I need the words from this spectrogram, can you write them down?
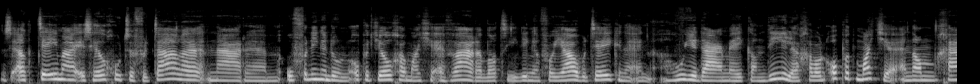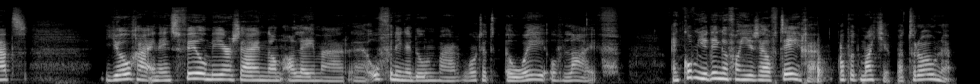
Dus elk thema is heel goed te vertalen naar um, oefeningen doen, op het yogamatje ervaren wat die dingen voor jou betekenen en hoe je daarmee kan dealen. Gewoon op het matje. En dan gaat yoga ineens veel meer zijn dan alleen maar uh, oefeningen doen, maar wordt het a way of life. En kom je dingen van jezelf tegen op het matje, patronen.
